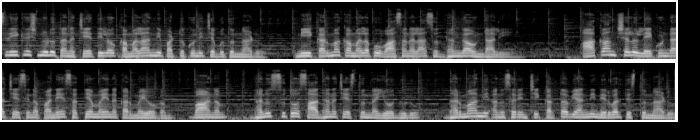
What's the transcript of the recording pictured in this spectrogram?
శ్రీకృష్ణుడు తన చేతిలో కమలాన్ని పట్టుకుని చెబుతున్నాడు నీ కర్మ కమలపు వాసనలా శుద్ధంగా ఉండాలి. ఆకాంక్షలు లేకుండా చేసిన పనే సత్యమైన కర్మయోగం. బాణం ధనుస్సుతో సాధన చేస్తున్న యోధుడు ధర్మాన్ని అనుసరించి కర్తవ్యాన్ని నిర్వర్తిస్తున్నాడు.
